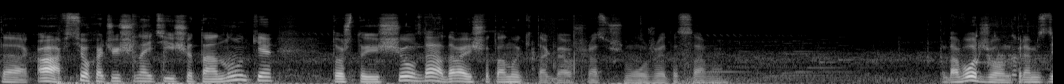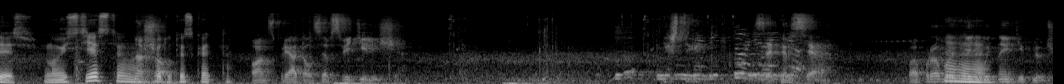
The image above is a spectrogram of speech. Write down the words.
Так, а, все, хочу еще найти еще Тануки. То, что еще... Да, давай еще Тануки тогда уж, раз уж мы уже это самое. Да вот же он, прям здесь. Ну, естественно. Нашел. Что тут искать-то? Он спрятался в святилище. Ишь ты, заперся. Попробуй где-нибудь найти ключ.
